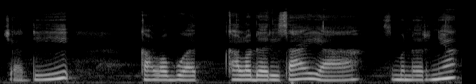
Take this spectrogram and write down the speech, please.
Jadi, kalau buat kalau dari saya sebenarnya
